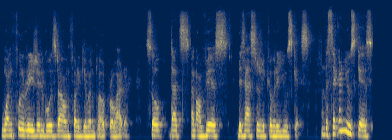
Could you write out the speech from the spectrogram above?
one full region goes down for a given cloud provider so that's an obvious disaster recovery use case. The second use case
